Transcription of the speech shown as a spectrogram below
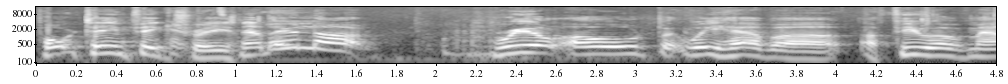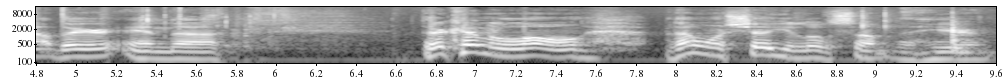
14 fig trees. Now, they're not real old, but we have a, a few of them out there, and uh, they're coming along. But I want to show you a little something here.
